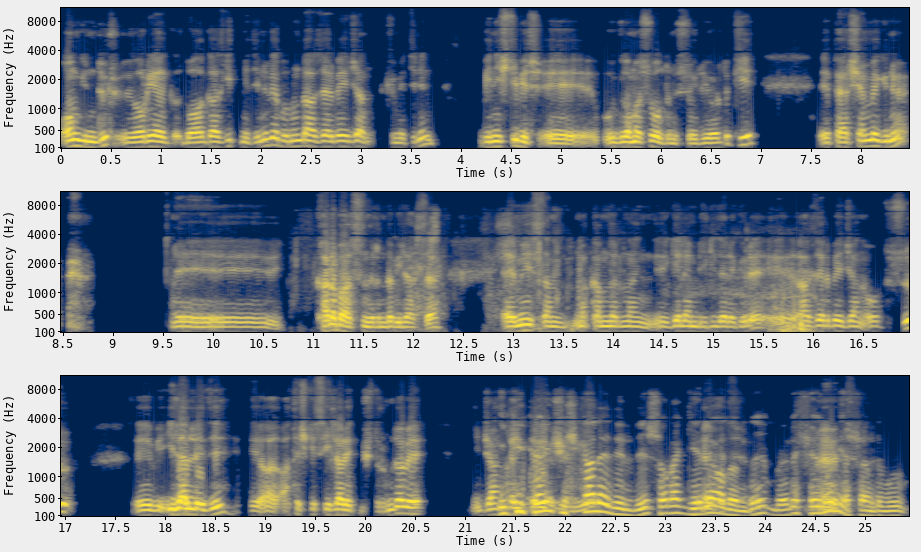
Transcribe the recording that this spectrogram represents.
10 gündür e, oraya doğalgaz gitmediğini ve bunun da Azerbaycan hükümetinin bilinçli bir uygulaması olduğunu söylüyordu ki Perşembe günü Karabağ sınırında bilhassa Ermenistan makamlarından e, gelen bilgilere göre e, Azerbaycan ordusu e, ilerledi. Ateşkesi ihlal etmiş durumda ve can İki köy işgal edildi, sonra geri evet. alındı. Böyle şeyler evet. yaşandı bu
